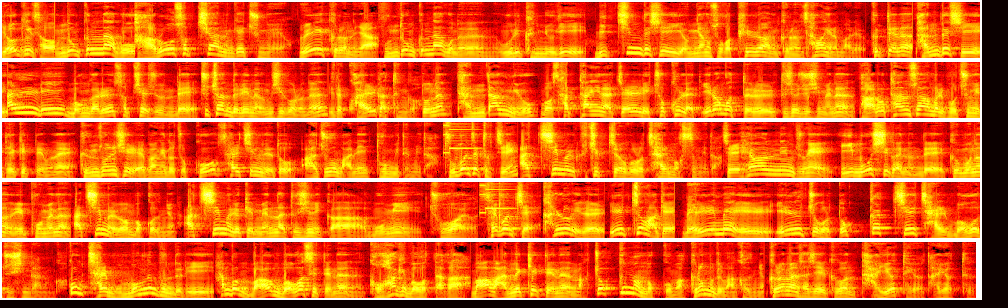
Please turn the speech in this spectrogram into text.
여기서 운동 끝나고 바로 섭취하는 게 중요해요. 왜 그러느냐? 운동 끝나고는 우리 근육이 미친 듯이 영양소가 필요한 그런 상황이란 말이에요. 그때는 반드시 빨리 뭔가를 섭취해 주는데 추천드리는 음식으로는 이제 과일 같은 거 또는 단당류 뭐 사탕이나 젤리 초콜릿 이런 것들을 드셔주시면은 바로 탄수화물이 보충이 됐기 때문에 근손실 예방에도 좋고 살찌는 데도 아주 많이 도움이 됩니다. 두 번째 특징 아침을 규칙적으로 잘 먹습니다. 제 회원님 중에 이모 씨가 있는데 그 분은 이 보면은 아침을 매번 먹거든요. 아침을 이렇게 맨날 드시니까 몸이 좋아요. 세 번째 칼로리를 일정하게 매일매일 일률적으로 똑같이 잘 먹어주신다는 거. 꼭 잘 못 먹는 분들이 한번 마음 먹었을 때는 거하게 먹었다가 마음 안 내킬 때는 막 조금만 먹고 막 그런 분들 많거든요. 그러면 사실 그건 다이어트예요 다이어트.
